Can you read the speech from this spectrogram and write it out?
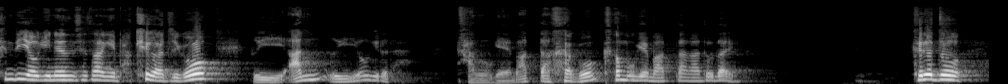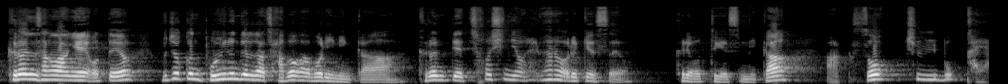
근데 여기는 세상이 바뀌어가지고 의안의옥이로다. 감옥에 마땅하고 감옥에 마땅하도다. 그래도 그런 상황에 어때요? 무조건 보이는 대로 다 잡아가 버리니까 그런 때 처신이 얼마나 어렵겠어요. 그래 어떻게 했습니까? 악속 출복하야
